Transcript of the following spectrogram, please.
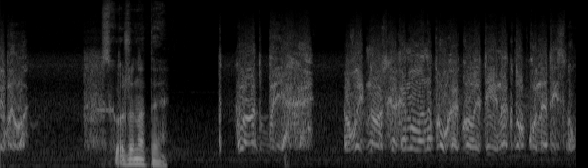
вибило? Схоже на те. От бляха. Видно, скаканула напруга, коли ти на кнопку натиснув.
